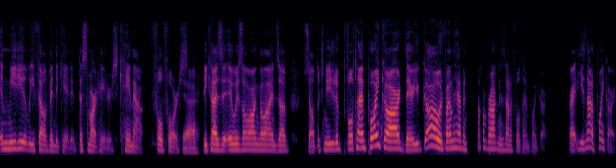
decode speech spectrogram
immediately felt vindicated. The Smart haters came out full force Yeah. because it was along the lines of Celtics needed a full time point guard. There you go. It finally happened. Malcolm Brogdon is not a full time point guard, right? He's not a point guard,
